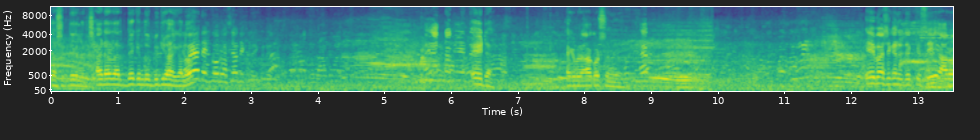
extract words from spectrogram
দর্শক দেখলেন ষাট হাজার দিয়ে কিন্তু বিক্রি হয়ে গেল। এইটা। একেবারে আকর্ষণীয়। এই পাশে কিন্তু দেখতেছি আরও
